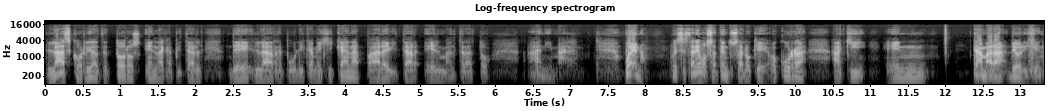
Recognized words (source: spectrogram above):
las corridas de toros en la capital de la República Mexicana para evitar el maltrato animal. Bueno, pues estaremos atentos a lo que ocurra aquí en Cámara de Origen.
